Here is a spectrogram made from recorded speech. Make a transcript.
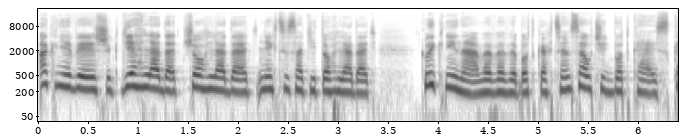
Ak nevieš, kde hľadať, čo hľadať, nechce sa ti to hľadať, klikni na www.chcemsaučiť.sk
